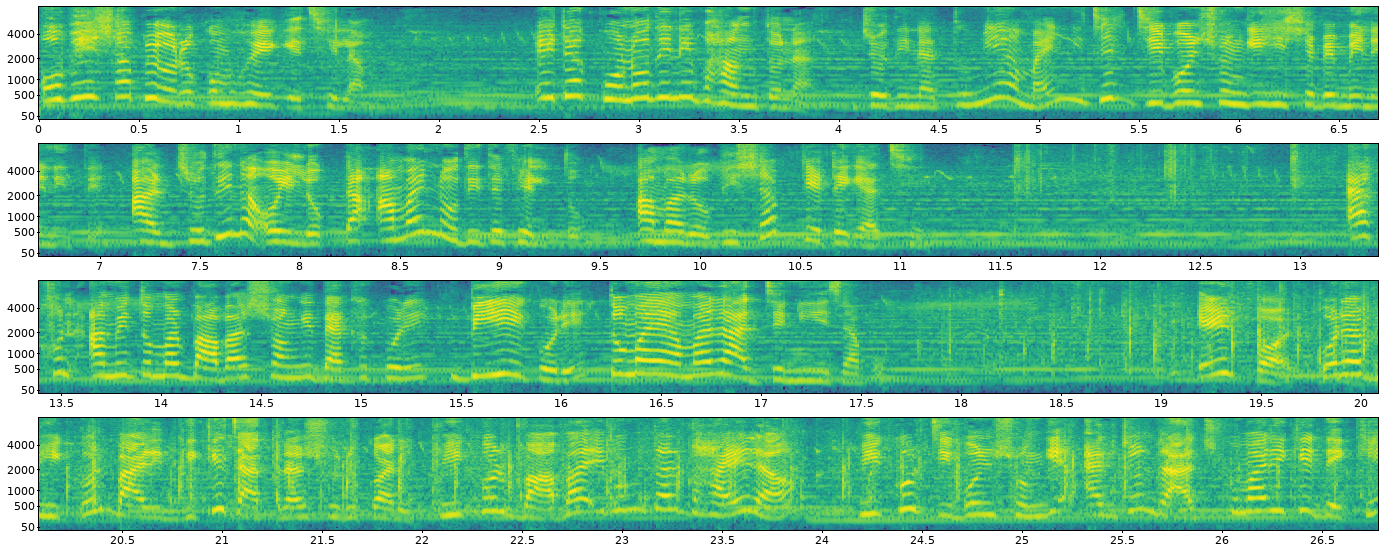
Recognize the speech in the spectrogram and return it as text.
অভিশাপে ওরকম হয়ে গেছিলাম। এটা কোনোদিনই ভাঙতো না, যদি না তুমি আমায় নিজের জীবন সঙ্গী হিসেবে মেনে নিতে। আর যদি না ওই লোকটা আমায় নদীতে ফেলতো, আমার অভিশাপ কেটে গেছে। এখন আমি তোমার বাবার সঙ্গে দেখা করে, বিয়ে করে তোমায় আমার রাজ্যে নিয়ে যাব। এরপর ওরা ভিকোর বাড়ির দিকে যাত্রা শুরু করে। ভিকোর বাবা এবং তার ভাইয়েরা ভিকোর জীবন সঙ্গী একজন রাজকুমারীকে দেখে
